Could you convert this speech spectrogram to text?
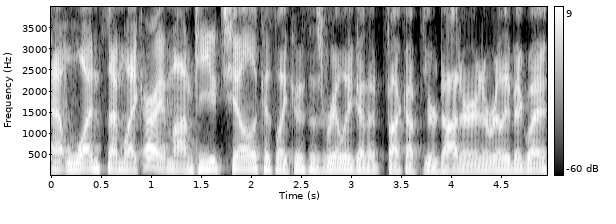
at once I'm like, all right, mom, can you chill? Cause like this is really gonna fuck up your daughter in a really big way.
